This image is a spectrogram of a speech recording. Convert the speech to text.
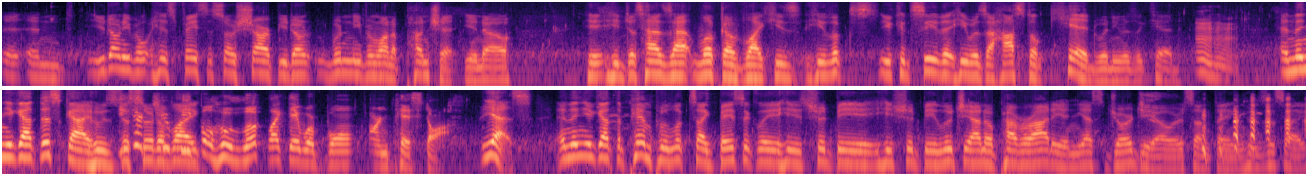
and you don't even his face is so sharp you don't wouldn't even want to punch it. You know, he he just has that look of like he's he looks you could see that he was a hostile kid when he was a kid. Mm-hmm. And then you got this guy who's These just sort of like people who look like they were born pissed off. Yes. And then you got the pimp who looks like basically he should be he should be Luciano Pavarotti and yes Giorgio or something. who's just like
